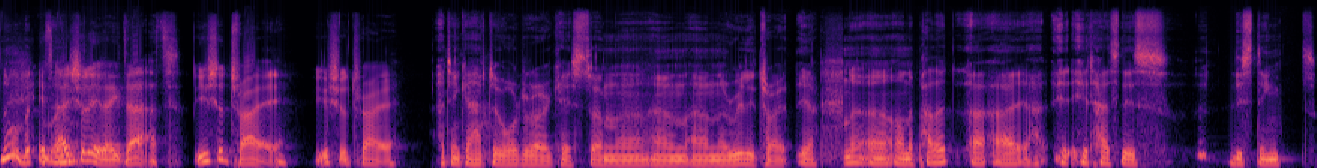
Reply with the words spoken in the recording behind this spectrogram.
no, but it's well, actually like that. You should try. You should try. I think I have to order a case and uh, and, and really try it. Yeah. Uh, on the palate, uh, I, it, it has this distinct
